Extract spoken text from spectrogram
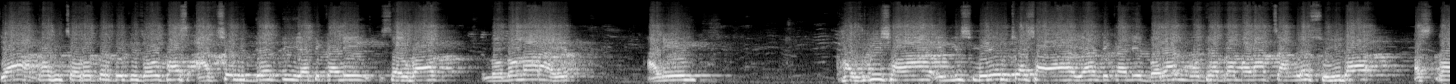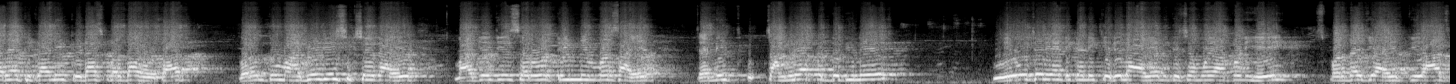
त्या अकराशे चौऱ्याहत्तर पैकी जवळपास आठशे विद्यार्थी या ठिकाणी सहभाग नोंदवणार आहेत. आणि खाजगी शाळा इंग्लिश मिडियमच्या शाळा या ठिकाणी बऱ्याच मोठ्या प्रमाणात चांगल्या सुविधा असणाऱ्या ठिकाणी क्रीडा स्पर्धा होतात. परंतु माझे जे शिक्षक आहेत माझे जे सर्व टीम मेंबर्स आहेत त्यांनी चांगल्या पद्धतीने नियोजन या ठिकाणी केलेलं आहे आणि त्याच्यामुळे आपण हे स्पर्धा जी आहे ती आज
